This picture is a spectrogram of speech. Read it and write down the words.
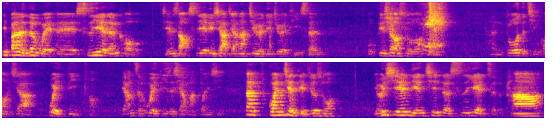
一般人认为，呃，失业人口减少，失业率下降，那就业率就会提升。我必须要说。很多的情况下未必啊，两者未必是相反关系。那关键点就是说，有一些年轻的失业者，他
